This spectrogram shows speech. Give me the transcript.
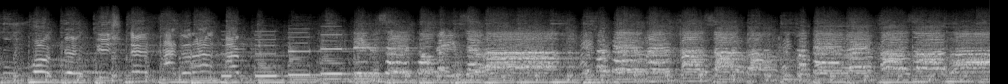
כולו כאיש אחד רעם. אם זה טוב ואם זה רע, כבר דרך חזרה, כבר דרך חזרה.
